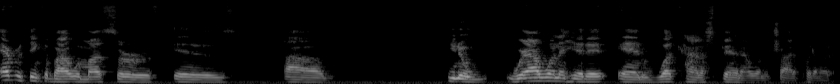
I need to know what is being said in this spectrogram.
ever think about with my serve is, um, you know, where I want to hit it and what kind of spin I want to try to put on it.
